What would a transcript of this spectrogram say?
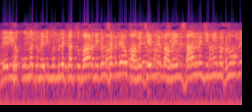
میری حکومت میری مملکت تو باہر نکل سکتے ہو باوے جن نے باوے انسان نے جن مخلوق ہے۔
